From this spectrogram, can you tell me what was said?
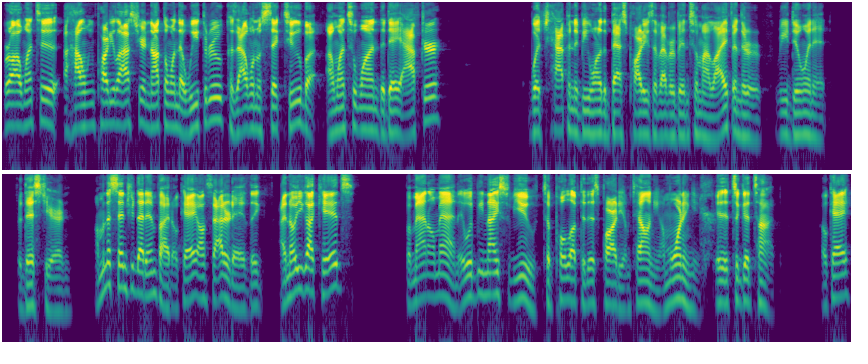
bro, I went to a Halloween party last year, not the one that we threw because that one was sick too. But I went to one the day after, which happened to be one of the best parties I've ever been to in my life, and they're redoing it for this year. And I'm gonna send you that invite, okay, on Saturday. Like I know you got kids. But man, oh man, it would be nice of you to pull up to this party. I'm telling you, I'm warning you. It's a good time. Okay?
